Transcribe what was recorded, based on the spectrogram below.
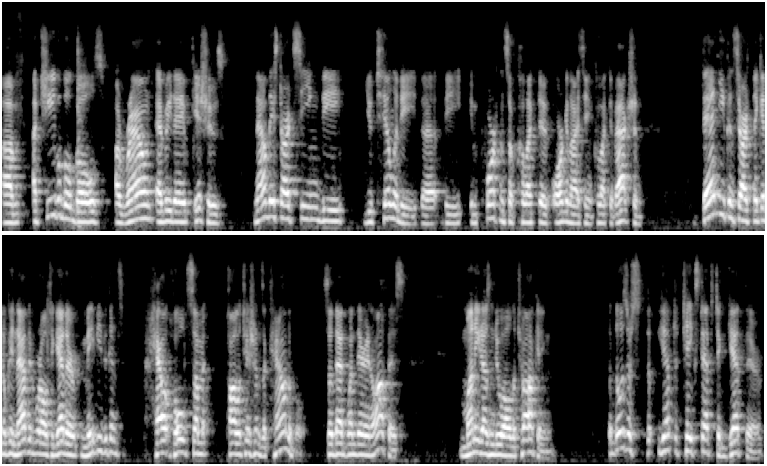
Um, achievable goals around everyday issues. Now they start seeing the utility, the, the importance of collective organizing and collective action, then you can start thinking, okay, now that we're all together, maybe we can hold some politicians accountable so that when they're in office, money doesn't do all the talking. But those are, you have to take steps to get there.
